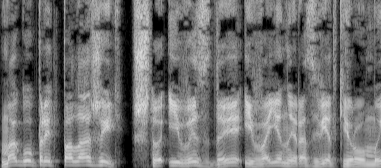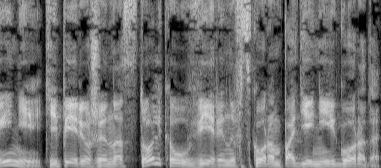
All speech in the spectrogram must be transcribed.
Могу предположить, что и в СД, и в военной разведке Румынии теперь уже настолько уверены в скором падении города,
